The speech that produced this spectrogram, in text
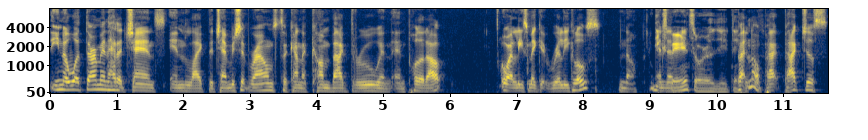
you know what? Thurman had a chance in like the championship rounds to kind of come back through and and pull it out or at least make it really close. No. The And then experience, or do you think Pac, no Pac, Pac just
